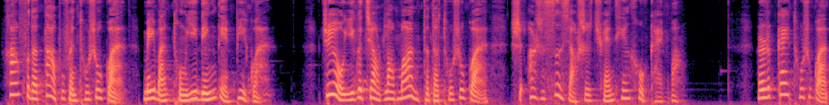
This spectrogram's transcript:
哈佛的大部分图书馆每晚统一零点闭馆，只有一个叫 Lamont 的图书馆是二十四小时全天候开放。而该图书馆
